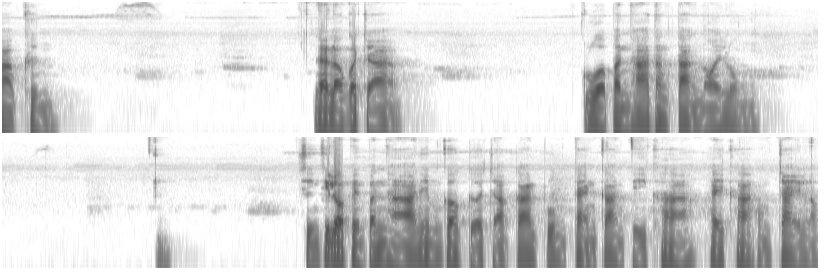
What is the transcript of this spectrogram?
มากขึ้น และเราก็จะ กลัวปัญหาต่างๆ น้อยลง สิ่งที่เราเป็นปัญหานี่มันก็เกิดจากการปรุงแต่งการตีค่าให้ค่าของใจเรา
